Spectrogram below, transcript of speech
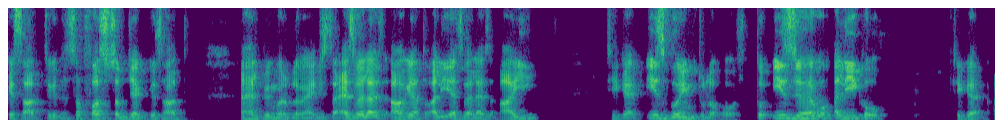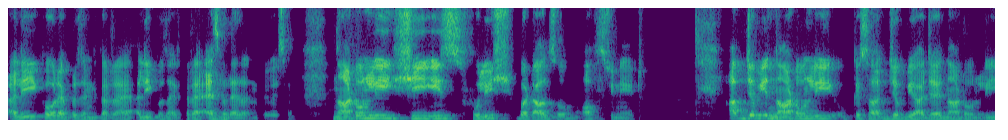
के साथ, ठीक है फ़र्स्ट सब्जेक्ट के साथ हेल्पिंग वर्ब लगाएँ, जिस तरह एज वेल एज आ गया तो Ali as well as I ठीक है इज़ गोइंग टू लाहौर। तो इज़ जो है वो अली को ठीक है, अली को रिप्रेजेंट कर रहा है, अली को ज़ाहिर कर रहा है एज वेल एज से। Not only she is foolish but also obstinate अब जब ये नॉट ओनली के साथ, जब भी आ जाए नॉट ओनली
